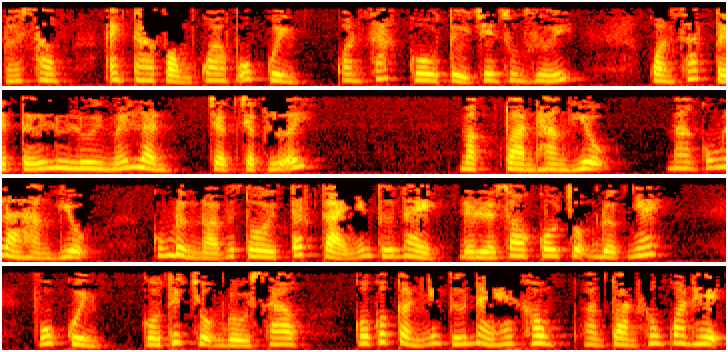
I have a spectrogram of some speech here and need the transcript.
Nói xong, anh ta vòng qua Vũ Quỳnh, quan sát cô từ trên xuống dưới, quan sát tới tới lui lui mấy lần, chật chật lưỡi. Mặc toàn hàng hiệu, mang cũng là hàng hiệu, cũng đừng nói với tôi tất cả những thứ này đều là do cô trộm được nhé. Vũ Quỳnh, cô thích trộm đồ sao? Cô có cần những thứ này hay không? Hoàn toàn không quan hệ.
